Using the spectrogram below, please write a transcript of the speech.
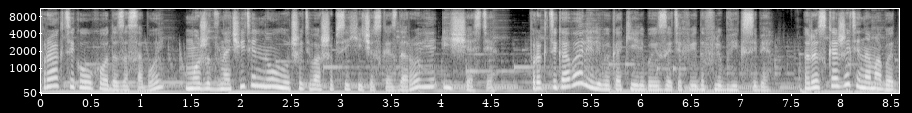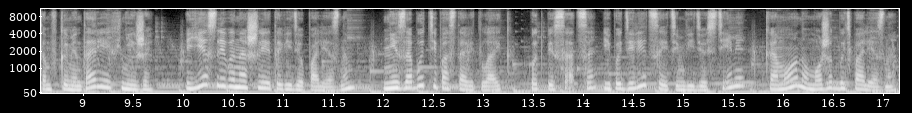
Практика ухода за собой может значительно улучшить ваше психическое здоровье и счастье. Практиковали ли вы какие-либо из этих видов любви к себе? Расскажите нам об этом в комментариях ниже. Если вы нашли это видео полезным, не забудьте поставить лайк, подписаться и поделиться этим видео с теми, кому оно может быть полезно.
